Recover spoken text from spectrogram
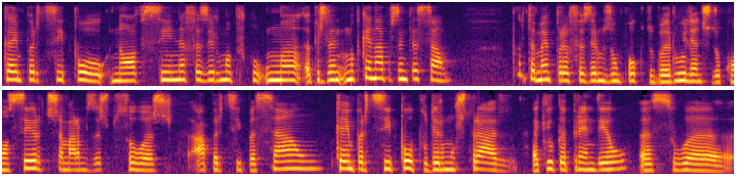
quem participou na oficina fazer uma, uma, uma pequena apresentação. Pronto, também para fazermos um pouco de barulho antes do concerto, chamarmos as pessoas à participação, quem participou poder mostrar aquilo que aprendeu, a sua,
